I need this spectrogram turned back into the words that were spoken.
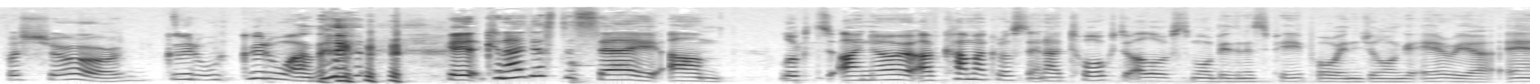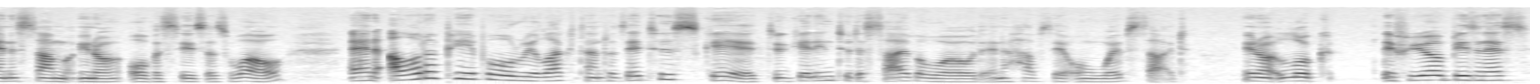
For sure, good, good one. okay, can I just say, um, look, I know I've come across and I talk to a lot of small business people in the Geelong area and some, you know, overseas as well. And a lot of people are reluctant, they're too scared to get into the cyber world and have their own website. You know, look, if you're a business,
